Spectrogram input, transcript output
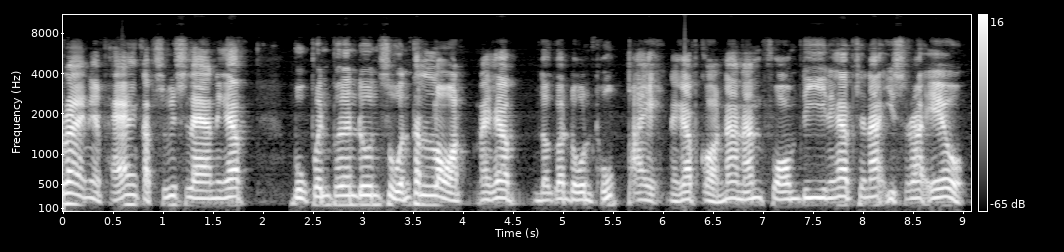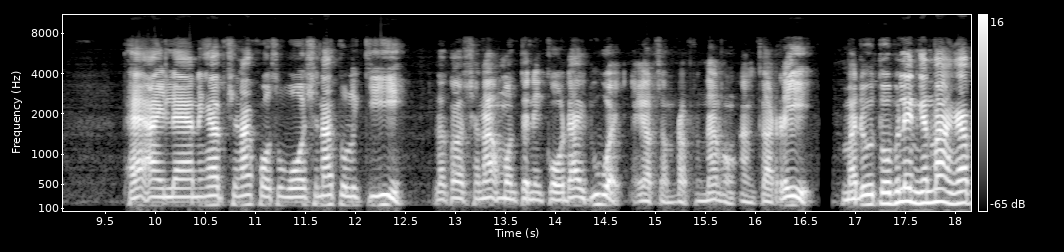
แรกเนี่ยแพ้ให้กับสวิตเซอร์แลนด์นะครับ บุกเพลินๆโดนสวนตลอดนะครับ แล้วก็โดนทุบไปนะครับ ก่อนหน้านั้นฟอร์มดีนะครับ ชนะอิสราเอล แพ้ไอร์แลนด์นะครับ ชนะโคโซโว ชนะตุรกี แล้วก็ชนะมอนเตเนโกรได้ด้วยนะครับสำหรับทางด้านของฮังการี มาดูตัวผู้เล่นกันบ้างครับ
